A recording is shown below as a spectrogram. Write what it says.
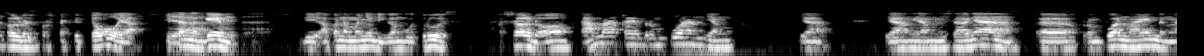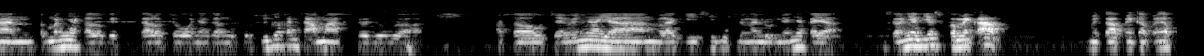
kalau dari perspektif cowok ya kita Ya, ngegame. gitu. di apa namanya diganggu terus. Kesel dong. Sama kayak perempuan yang ya yang yang misalnya eh, perempuan main dengan temennya kalau kalau cowoknya ganggu terus juga kan sama kesel juga. Atau ceweknya yang lagi sibuk dengan dunianya kayak misalnya dia suka make up make up make up make up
